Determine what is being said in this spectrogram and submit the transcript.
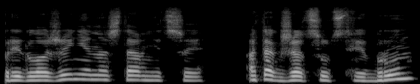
Предложение наставницы, а также отсутствие Брун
